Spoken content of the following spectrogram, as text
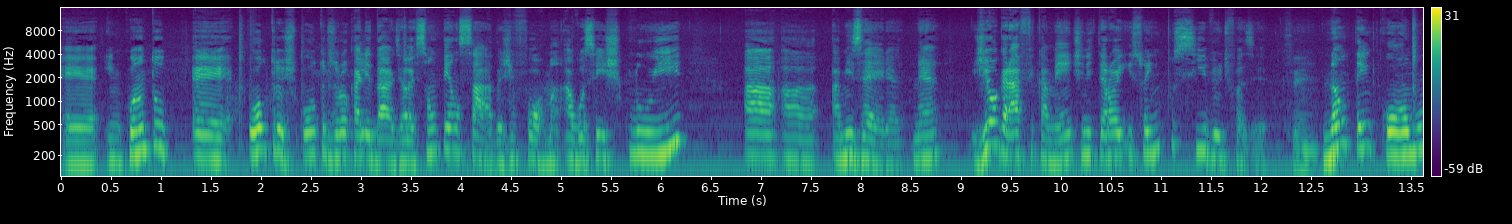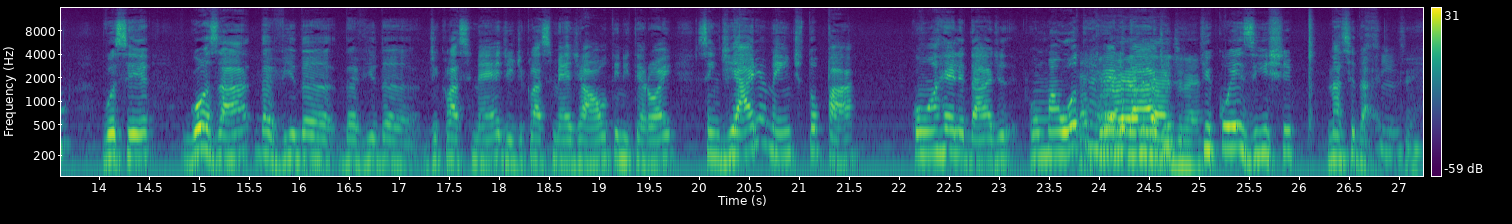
É, enquanto é, outras, outras localidades elas são pensadas de forma a você excluir a, a, a miséria, né? Geograficamente, Niterói, isso é impossível de fazer. Sim. Não tem como você gozar da vida da vida de classe média e de classe média alta em Niterói sem diariamente topar com a realidade, com uma outra Com realidade, realidade, né? que coexiste na cidade Sim. Sim.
